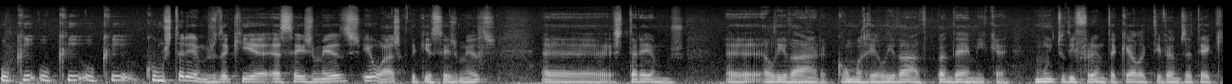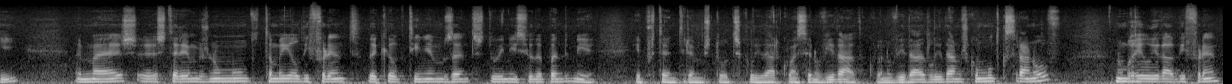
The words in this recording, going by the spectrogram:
O que, o que, o que, como estaremos daqui a, a seis meses, eu acho que daqui a seis meses uh, estaremos uh, a lidar com uma realidade pandémica muito diferente daquela que tivemos até aqui, mas uh, estaremos num mundo também ele diferente daquele que tínhamos antes do início da pandemia. E, portanto, teremos todos que lidar com essa novidade, com a novidade de lidarmos com um mundo que será novo, numa realidade diferente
